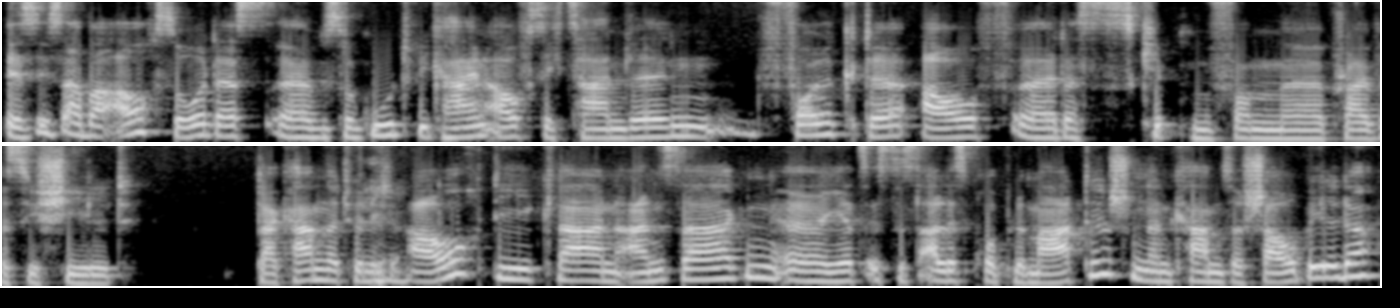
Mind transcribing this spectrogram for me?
Es ist aber auch so, dass äh, so gut wie kein Aufsichtshandeln folgte auf äh, das Kippen vom äh, Privacy Shield. Da kamen natürlich mhm. auch die klaren Ansagen, äh, jetzt ist das alles problematisch und dann kamen so Schaubilder,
